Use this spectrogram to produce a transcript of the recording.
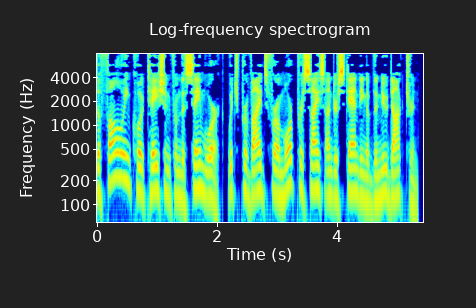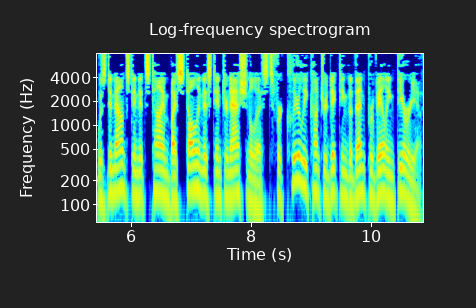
The following quotation from the same work, which provides for a more precise understanding of the new doctrine, was denounced in its time by Stalinist internationalists for clearly contradicting the then prevailing theory of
